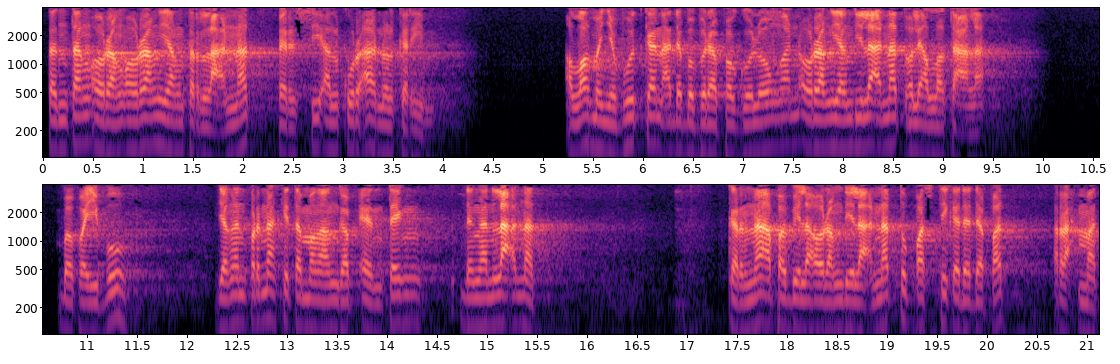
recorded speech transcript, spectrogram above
tentang orang-orang yang terlaknat versi Al-Qur'anul Karim Allah menyebutkan ada beberapa golongan orang yang dilaknat oleh Allah taala Bapak Ibu jangan pernah kita menganggap enteng dengan laknat. Karena apabila orang dilaknat tuh pasti kada dapat rahmat.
